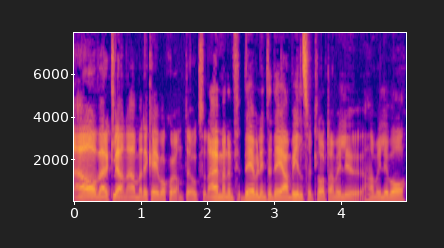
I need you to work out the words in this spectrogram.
Ja, verkligen. Ja, men det kan ju vara skönt det också. Nej, men det är väl inte det han vill såklart. Han vill ju, han vill ju vara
